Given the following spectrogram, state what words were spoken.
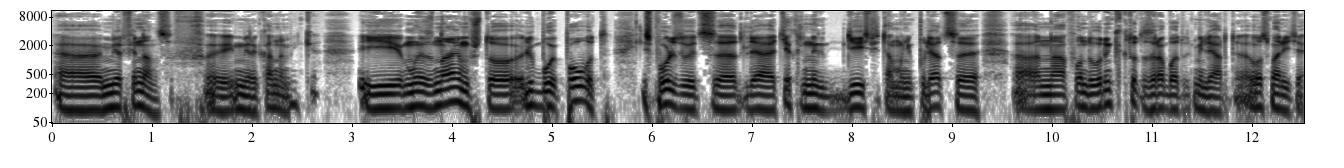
э, мир финансов и мир экономики. И мы знаем, что любой повод используется для тех или иных действий, там, манипуляция э, на фондовом рынке, кто-то зарабатывает миллиарды. Вот смотрите,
